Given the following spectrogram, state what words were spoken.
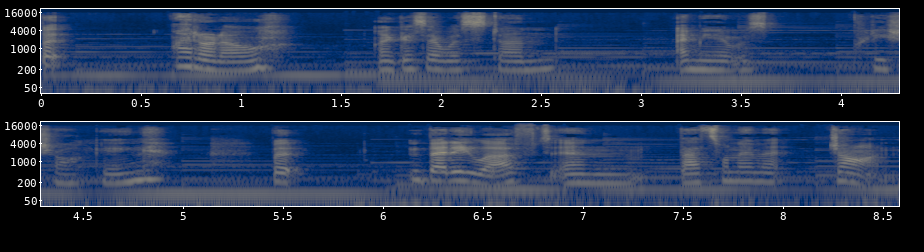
But I don't know. I guess I was stunned. I mean, it was pretty shocking. But Betty left, and that's when I met John.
